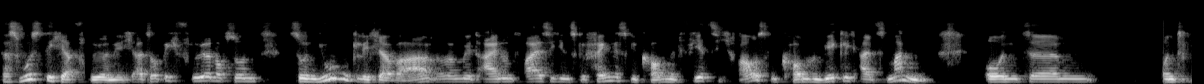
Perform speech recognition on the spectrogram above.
das wusste ich ja früher nicht. Als ob ich früher noch so ein, so ein Jugendlicher war, äh, mit 31 ins Gefängnis gekommen, mit 40 rausgekommen und wirklich als Mann. Und, ähm, und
